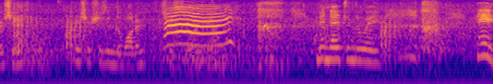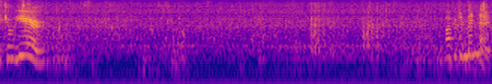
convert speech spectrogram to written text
Where is she? Pretty sure she's in the water. Yeah. Midnight's in the way. Hey, come here. What happened to Midnight?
